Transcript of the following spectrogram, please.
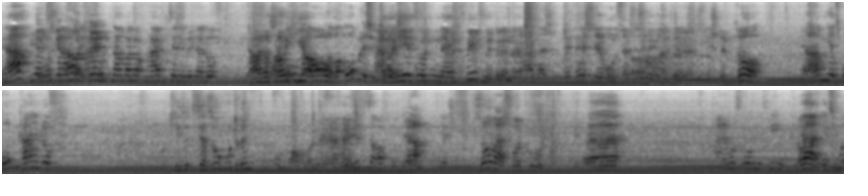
Ja? Hier ist Unten genau haben wir- drin. Unten haben wir noch einen halben Zentimeter Luft. Ja, das habe ich hier auch. Aber oben ist es Aber hier ist unten der Pilz mit drin. Ne? Ja, das, das ist nicht groß. Das ist nicht, das ist nicht schlimm. So, wir haben jetzt oben keine Luft. Hier sitzt ja so gut drin. Hier sitzt er auch gut. Ja, sowas von gut. Äh, Ah, der muss oben das Gegenklopfen. ja, jetzt muss.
